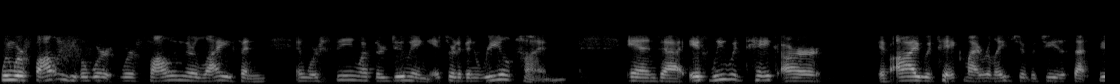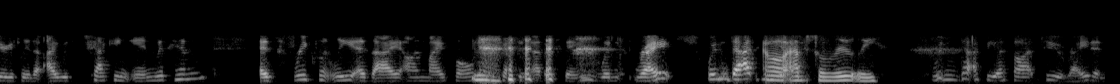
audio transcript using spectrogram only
when we're following people, we're we're following their life and and we're seeing what they're doing. It's sort of in real time. And uh, if we would take our, if I would take my relationship with Jesus that seriously, that I was checking in with Him as frequently as I on my phone checking other things, wouldn't right? Wouldn't that? Be oh, a, absolutely. Wouldn't that be a thought too, right? And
